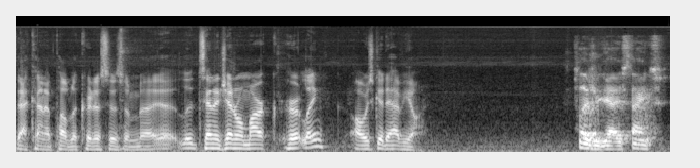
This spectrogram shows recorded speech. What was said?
that kind of public criticism. Uh, Lieutenant General Mark Hertling, always good to have you on. Pleasure, guys. Thanks.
